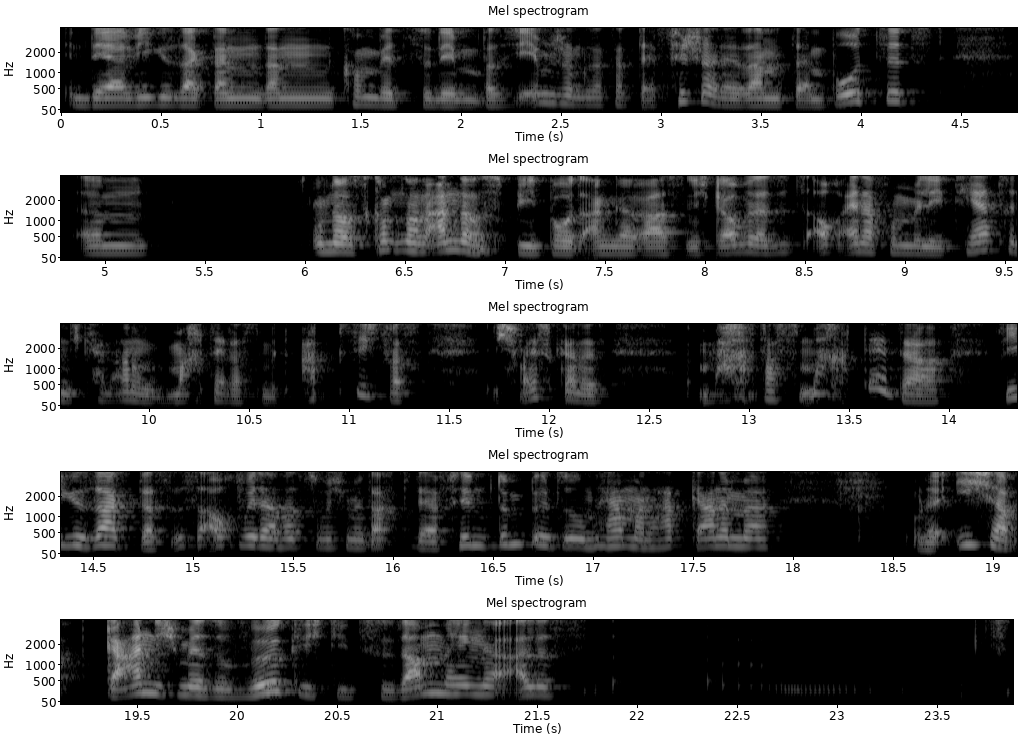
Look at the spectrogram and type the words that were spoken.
in der, wie gesagt, dann, dann kommen wir zu dem, was ich eben schon gesagt habe, der Fischer, der da mit seinem Boot sitzt. Ähm, und es kommt noch ein anderes Speedboot angerast. Und ich glaube, da sitzt auch einer vom Militär drin. Ich keine Ahnung, macht er das mit Absicht? Was? Ich weiß gar nicht. Mach, was macht der da? Wie gesagt, das ist auch wieder was, wo ich mir dachte, der Film dümpelt so umher. Man hat gar nicht mehr, oder ich habe gar nicht mehr so wirklich die Zusammenhänge alles zu-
